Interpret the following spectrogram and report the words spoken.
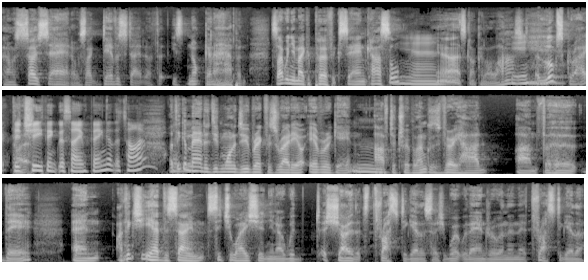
And I was so sad. I was like devastated. I thought, it's not going to happen. It's like when you make a perfect sandcastle. Yeah. Yeah, it's not going to last. It looks great. Did she think the same thing at the time? I think Amanda didn't want to do breakfast radio ever again after Triple M because it was very hard um, for her there. And I think she had the same situation, you know, with a show that's thrust together. So she worked with Andrew and then they're thrust together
